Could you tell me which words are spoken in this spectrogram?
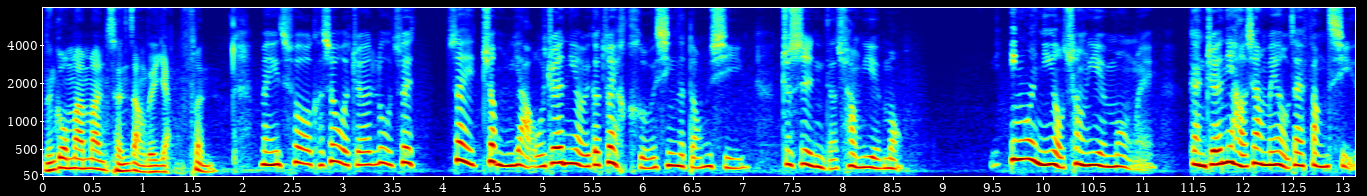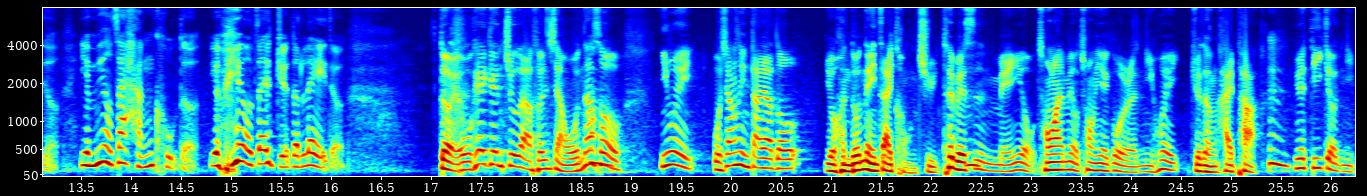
能够慢慢成长的养分。没错，可是我觉得路最最重要，我觉得你有一个最核心的东西，就是你的创业梦。因为你有创业梦，哎，感觉你好像没有在放弃的，也没有在喊苦的，也没有在觉得累的。对，我可以跟 Julia 分享，我那时候，嗯、因为我相信大家都。有很多内在恐惧，特别是没有从来没有创业过的人，你会觉得很害怕。嗯，因为第一个你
